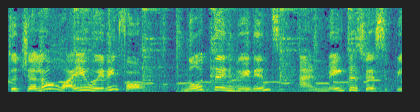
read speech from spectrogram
तो चलो why you waiting for note the ingredients and make this recipe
